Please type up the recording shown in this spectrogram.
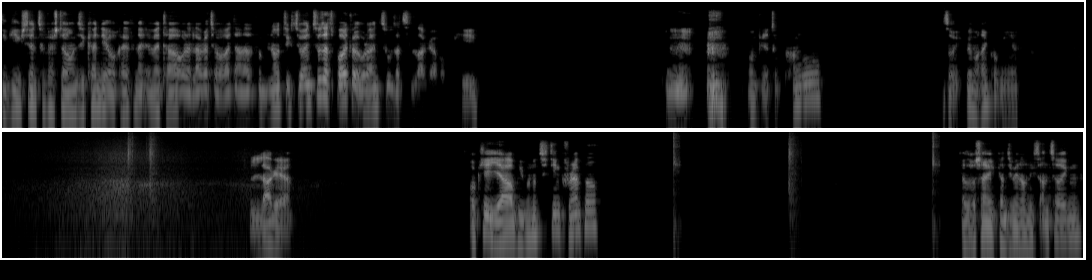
Die Gegenstände zu verstauen. Sie kann dir auch helfen, ein Inventar oder Lager zu erweitern. Dafür benötigst du einen Zusatzbeutel oder ein Zusatzlager. Okay. Und wieder zu Pango. So, ich will mal reingucken hier. Lager. Okay, ja, wie benutze ich den Crample? Also wahrscheinlich kann sie mir noch nichts anzeigen.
